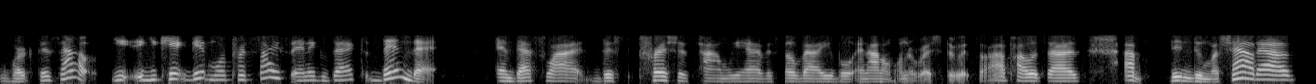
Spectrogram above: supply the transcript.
work this out. You you can't get more precise and exact than that. And that's why this precious time we have is so valuable and I don't want to rush through it. So I apologize. I didn't do my shout outs,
